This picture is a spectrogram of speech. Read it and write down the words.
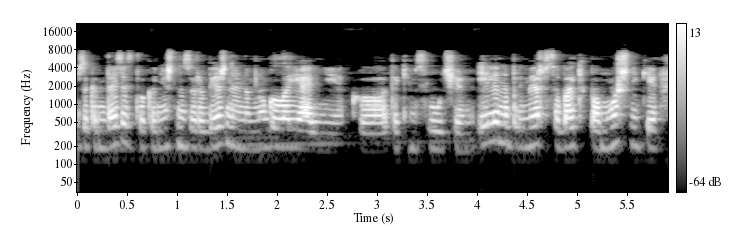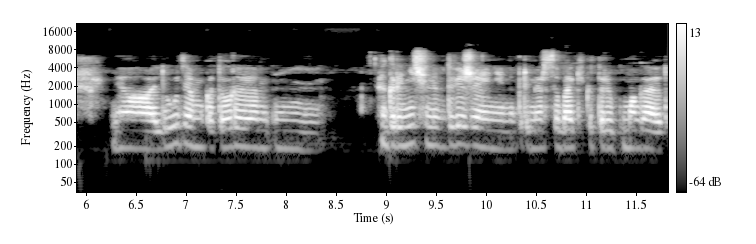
законодательство, конечно, зарубежное намного лояльнее к э, таким случаям. Или, например, собаки-помощники э, людям, которые ограничены в движении, например, собаки, которые помогают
